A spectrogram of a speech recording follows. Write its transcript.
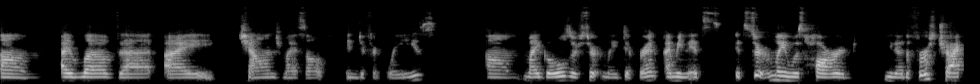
Um, I love that I challenge myself in different ways. Um, my goals are certainly different. I mean, it's it certainly was hard. You know, the first track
